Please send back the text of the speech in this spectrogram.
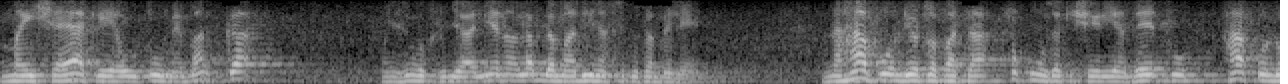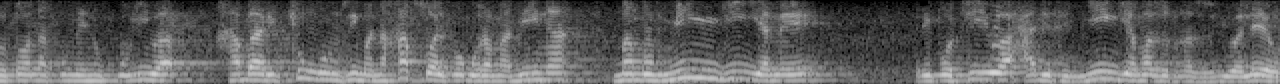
maisha yake ya utume maka Mwenyezi Mungu kutujalia na labda Madina siku za mbeleni na hapo ndio tupata hukumu za kisheria zetu hapo ndio tunaona kumenukuliwa habari chungu nzima na hasa alipogura Madina mambo mingi yameripotiwa hadithi nyingi ambazo tunazojua leo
